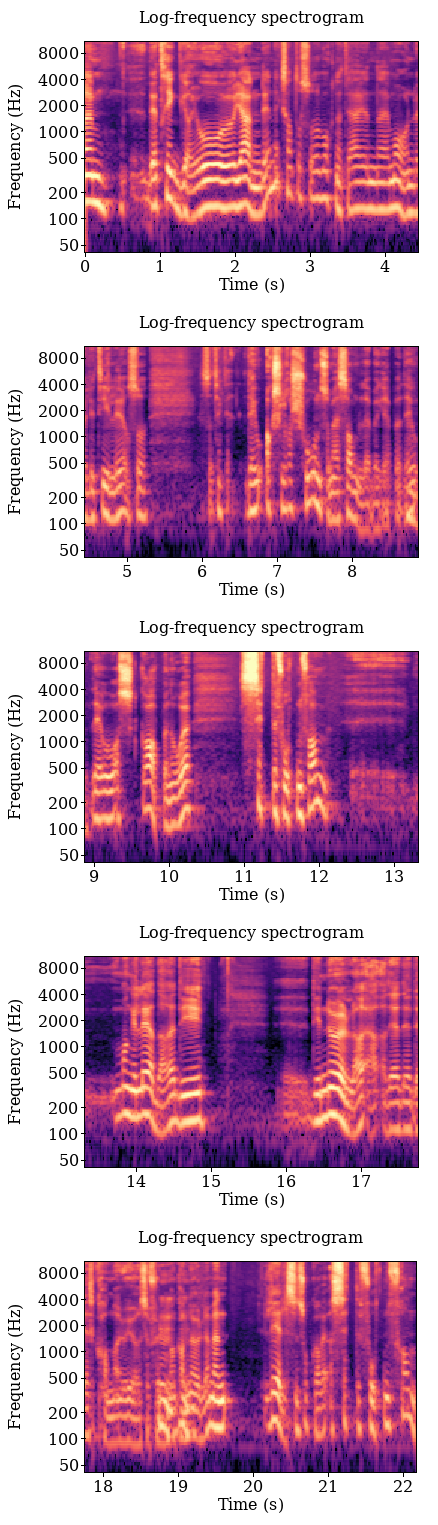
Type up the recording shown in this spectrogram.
eh, Det trigger jo hjernen din. ikke sant? Og så våknet jeg en morgen veldig tidlig, og så, så tenkte jeg det er jo akselerasjon som er samlebegrepet. Det er, jo, det er jo å skape noe. Sette foten fram. Mange ledere de de nøler det, det, det, kan man jo gjøre, selvfølgelig. Man kan mm, mm. nøle. Men ledelsens oppgave er å sette foten fram.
